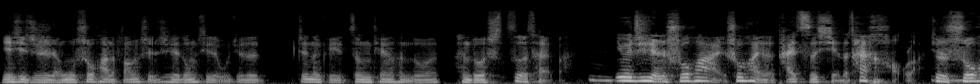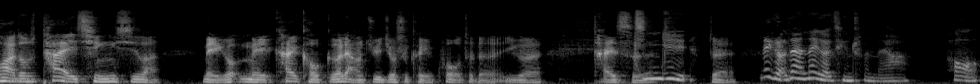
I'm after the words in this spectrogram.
也许只是人物说话的方式，这些东西我觉得真的可以增添很多很多色彩吧。嗯，因为这些人说话说话的台词写的太好了，就是说话都是太清晰了，每个每开口隔两句就是可以 quote 的一个台词。京剧。对。那个但那个挺蠢的呀。哦，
